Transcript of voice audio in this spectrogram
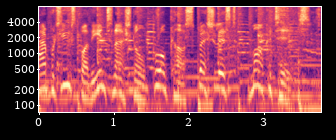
and produced by the international broadcast specialist Markettiers.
